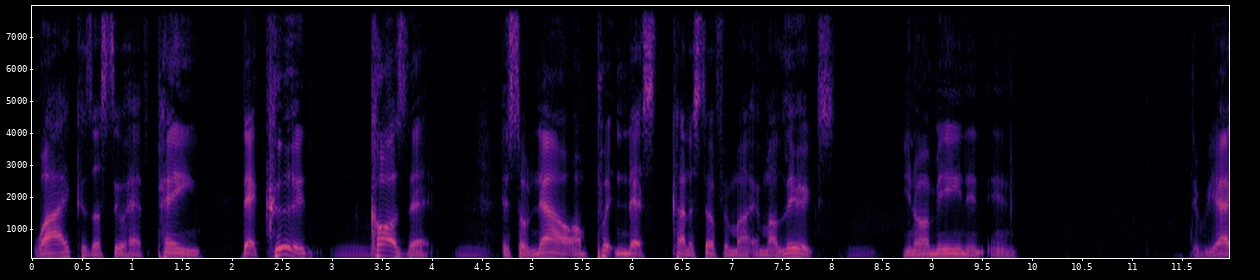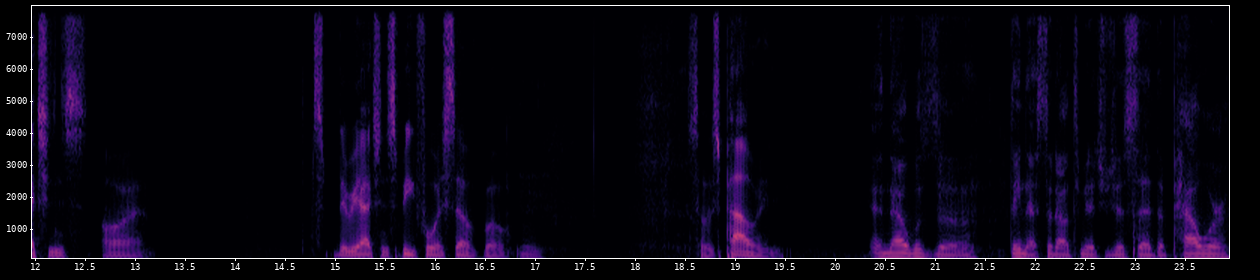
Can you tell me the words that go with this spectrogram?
Why? Because I still have pain that could Mm. cause that. Mm. And so now I'm putting that kind of stuff in my in my lyrics. Mm. You know what I mean? And and the reactions are the reactions speak for itself, bro. Mm. So it's power in it. And that was the thing that stood out to me that you just said the power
